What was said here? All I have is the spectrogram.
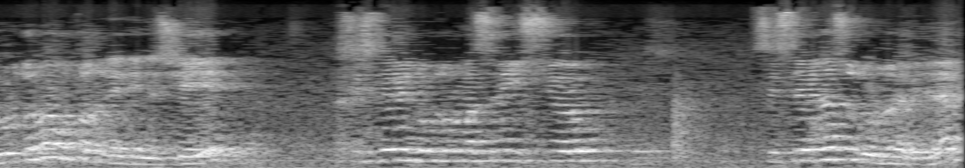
Durdurma butonu dediğiniz şeyi sistemin durdurmasını istiyorum. Sistemi nasıl durdurabilirim?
